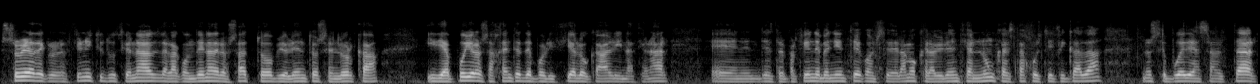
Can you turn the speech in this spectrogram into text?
sobre la declaración institucional de la condena de los actos violentos en Lorca y de apoyo a los agentes de policía local y nacional. desde el Partido Independiente consideramos que la violencia nunca está justificada, no se puede asaltar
